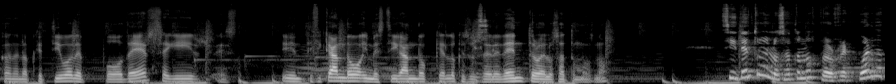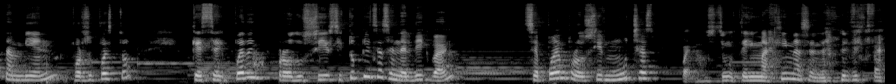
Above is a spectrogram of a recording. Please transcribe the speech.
con el objetivo de poder seguir identificando, investigando qué es lo que sucede dentro de los átomos, ¿no? Sí, dentro de los átomos, pero recuerda también, por supuesto, que se pueden producir, si tú piensas en el Big Bang, se pueden producir muchas, bueno, te imaginas en el Big Bang,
